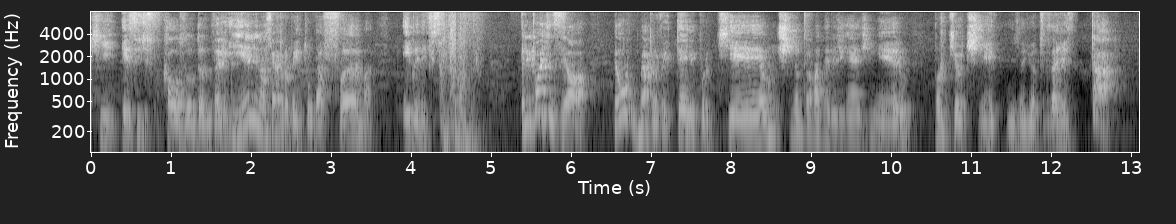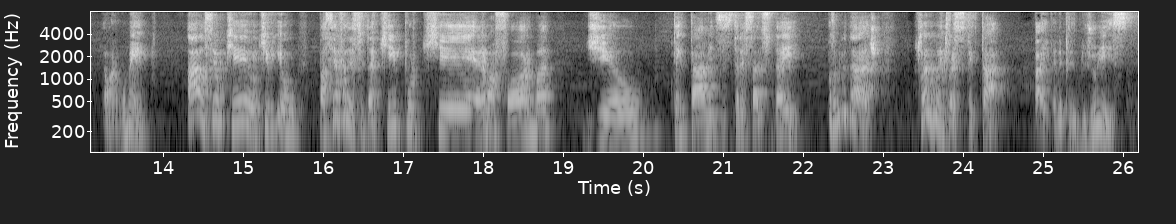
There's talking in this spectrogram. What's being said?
que esse disco causou danos ali e ele não se aproveitou da fama em benefício próprio? Ele pode dizer, ó, eu me aproveitei porque eu não tinha outra maneira de ganhar dinheiro, porque eu tinha recusa de outras agências. Tá, é um argumento. Ah, não sei o que, eu tive, eu passei a fazer isso daqui porque era uma forma de eu tentar me desestressar disso daí. Possibilidade. O seu argumento vai sustentar? Vai, vai depender do juiz.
